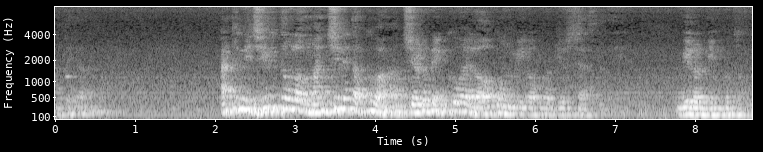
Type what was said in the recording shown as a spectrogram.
అంతే కదా? అంటే నీ జీవితంలో మంచిని తక్కువ చెడుని ఎక్కువ లోకం మీలో ప్రొడ్యూస్ చేస్తుంది మీలో నింపుతుంది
